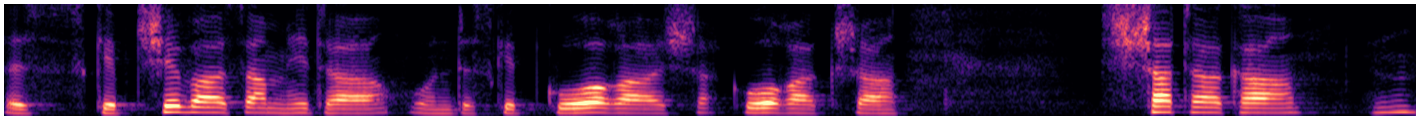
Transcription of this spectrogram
es gibt Shiva Samhita und es gibt Goraksha, Shataka. Hm?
